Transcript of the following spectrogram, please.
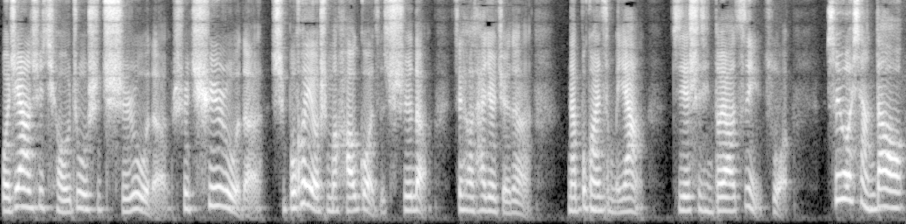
我这样去求助是耻辱的，是屈辱的，是不会有什么好果子吃的。最后他就觉得，那不管怎么样，这些事情都要自己做。所以我想到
